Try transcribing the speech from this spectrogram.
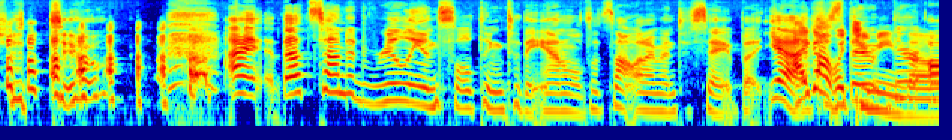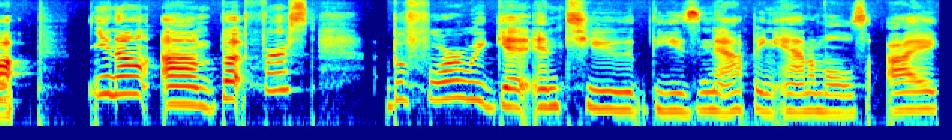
should do. I that sounded really insulting to the animals. That's not what I meant to say, but yeah, I got what you mean, though. all- you know, um, but first, before we get into these napping animals, I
